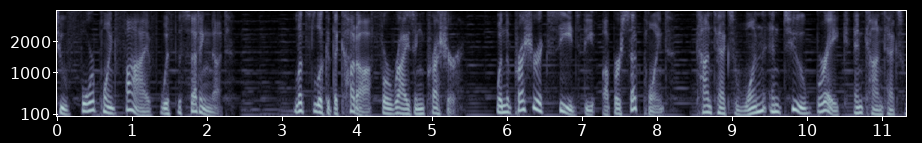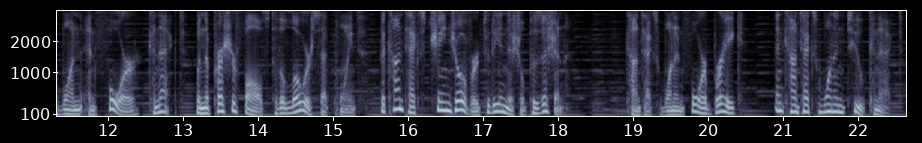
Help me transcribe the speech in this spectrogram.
to 4.5 with the setting nut. Let's look at the cutoff for rising pressure. When the pressure exceeds the upper set point, contacts 1 and 2 break and contacts 1 and 4 connect. When the pressure falls to the lower set point, the contacts change over to the initial position. Contacts 1 and 4 break and contacts 1 and 2 connect.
